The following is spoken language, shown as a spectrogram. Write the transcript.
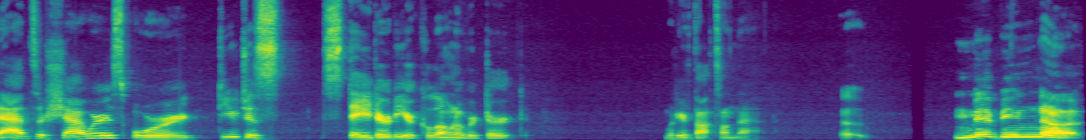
baths or showers, or do you just stay dirty or cologne over dirt? What are your thoughts on that? Uh, Maybe not.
